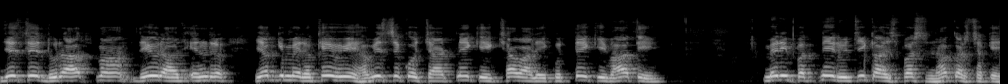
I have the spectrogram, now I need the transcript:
जिससे दुरात्मा देवराज इंद्र यज्ञ में रखे हुए भविष्य को चाटने की इच्छा वाले कुत्ते की भांति मेरी पत्नी रुचि का स्पर्श न कर सके।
